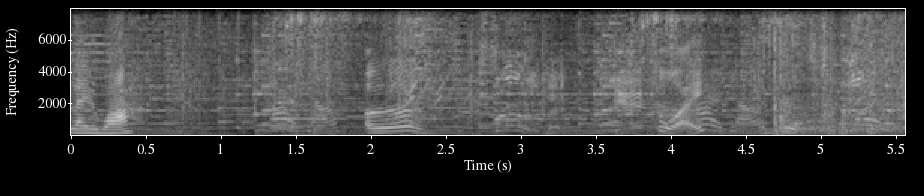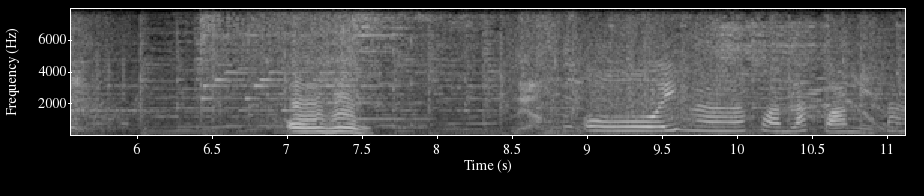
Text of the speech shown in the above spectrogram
ไรวะ เออ สวย โอ้โหโอ้โหโอ้ยฮะความรักความเมตตา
